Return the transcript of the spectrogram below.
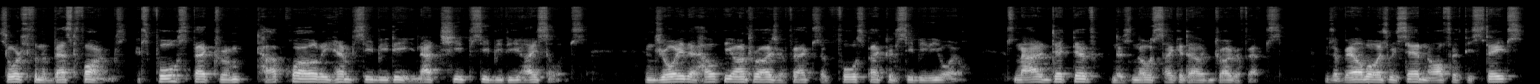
sourced from the best farms. It's full spectrum, top quality hemp CBD, not cheap CBD isolates. Enjoy the healthy entourage effects of full spectrum CBD oil. It's not addictive and there's no psychedelic drug effects. It's available, as we said, in all 50 states.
